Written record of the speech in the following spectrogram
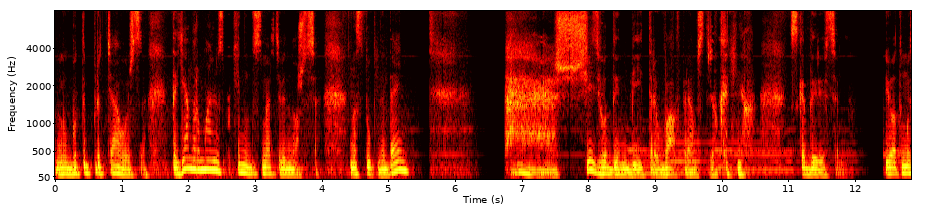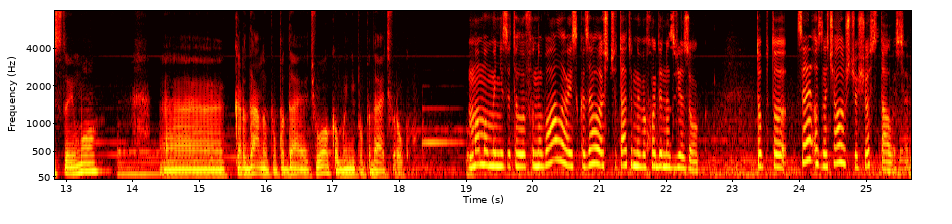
Ну бо ти притягуєшся. Та я нормально, спокійно до смерті відношуся. Наступний день. Шість годин бій тривав прям стрілка дня з кадирівцями. І от ми стоїмо, е- кардану попадають в око, мені попадають в руку. Мама мені зателефонувала і сказала, що тато не виходить на зв'язок. Тобто, це означало, що щось сталося.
